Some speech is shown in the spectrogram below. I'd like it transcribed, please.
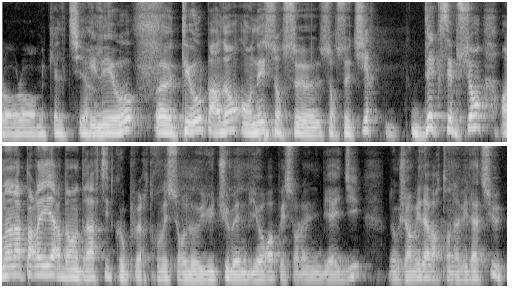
là là là, mais quel tir. Et Léo, euh, Théo, pardon, on est sur ce, sur ce tir d'exception. On en a parlé hier dans le draft que vous pouvez retrouver sur le YouTube NBA Europe et sur le NBA ID. Donc j'ai envie d'avoir ton avis là-dessus.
